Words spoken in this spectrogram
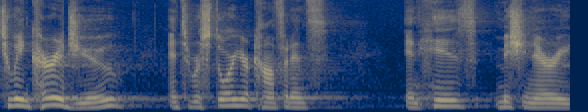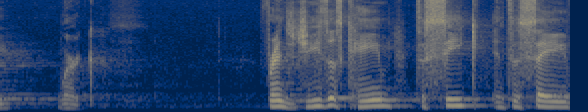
to encourage you and to restore your confidence in his missionary work. Friends, Jesus came to seek and to save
